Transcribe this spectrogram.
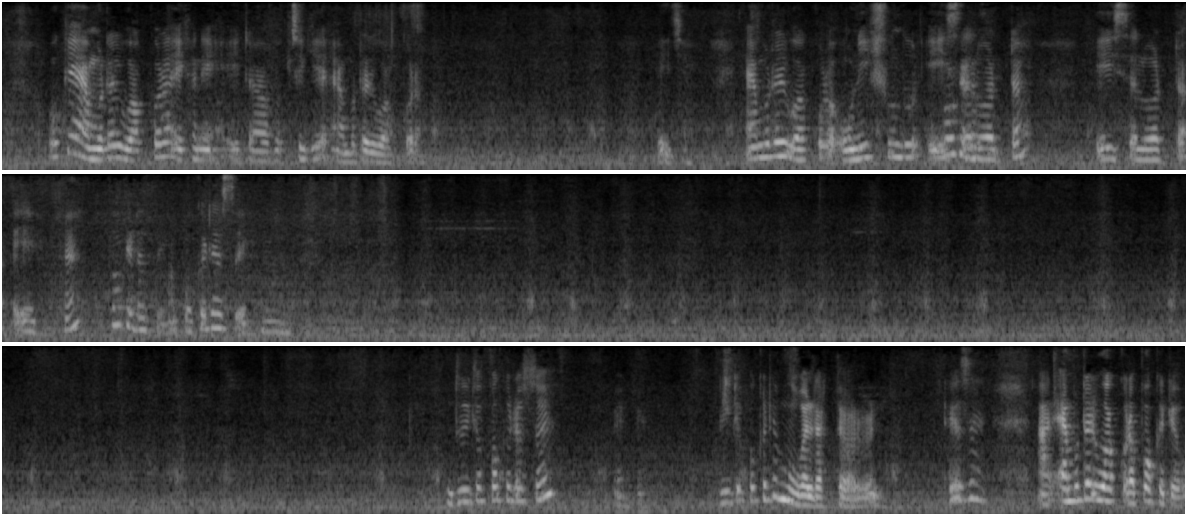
ওকে অ্যাম্বোটারি ওয়াক করা এখানে এটা হচ্ছে গিয়ে অ্যাম্বোটারি ওয়াক করা। এই যে অ্যাম্বোটারি ওয়াক করা অনেক সুন্দর। এই সালোয়ারটা এই সালোয়ারটা হ্যাঁ? পকেট আছে? পকেট আছে দুইটা পকেট আছে দুইটা পকেটে মোবাইল রাখতে পারবেন, ঠিক আছে? আর এম্ব্রয়ডারি ওয়াক করা পকেটেও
